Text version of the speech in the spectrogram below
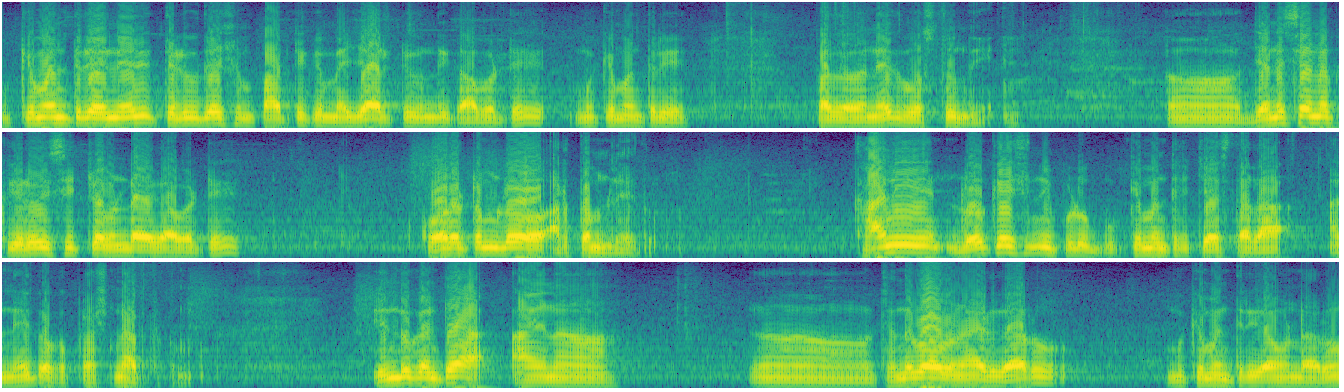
ముఖ్యమంత్రి అనేది తెలుగుదేశం పార్టీకి మెజారిటీ ఉంది కాబట్టి ముఖ్యమంత్రి పదవి అనేది వస్తుంది. జనసేనకు ఇరవై సీట్లు ఉన్నాయి కాబట్టి కోరటంలో అర్థం లేదు. కానీ లోకేష్ని ఇప్పుడు ముఖ్యమంత్రి చేస్తారా అనేది ఒక ప్రశ్నార్థకం. ఎందుకంటే ఆయన చంద్రబాబు నాయుడు గారు ముఖ్యమంత్రిగా ఉన్నారు.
